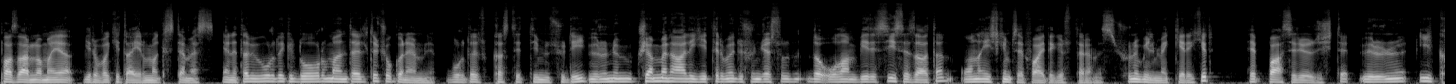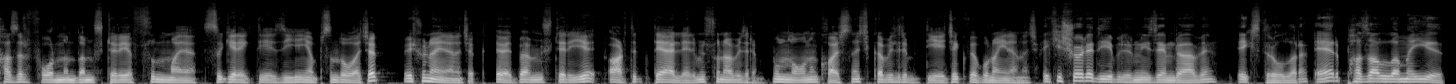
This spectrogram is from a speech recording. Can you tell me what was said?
pazarlamaya bir vakit ayırmak istemez. Yani tabii buradaki doğru mentalite çok önemli. Burada kastettiğimiz şu değil. Ürünü mükemmel hale getirme düşüncesi de olan birisi ise zaten ona hiç kimse fayda gösteremez. Şunu bilmek gerekir hep bahsediyoruz işte. Ürünü ilk hazır formunda müşteriye sunmayası gerektiği zihin yapısında olacak ve şuna inanacak. Evet ben müşteriye artık değerlerimi sunabilirim. Bununla onun karşısına çıkabilirim diyecek ve buna inanacak. Peki şöyle diyebilir miyiz Emre abi? Ekstra olarak. Eğer pazarlamayı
